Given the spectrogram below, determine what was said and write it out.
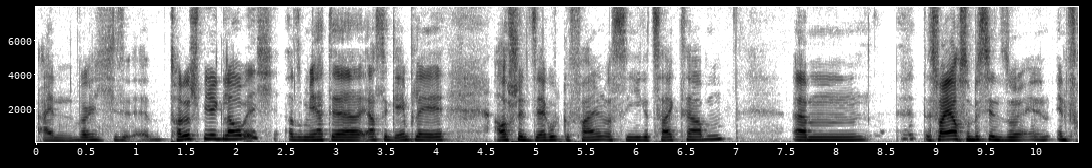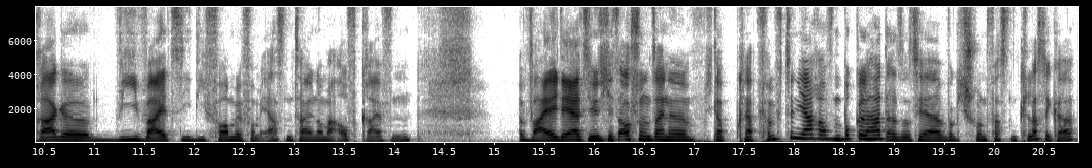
ein wirklich äh, tolles Spiel, glaube ich. Also mir hat der erste Gameplay-Ausschnitt sehr gut gefallen, was sie gezeigt haben. Ähm, das war ja auch so ein bisschen so in, in, Frage, wie weit sie die Formel vom ersten Teil nochmal aufgreifen. Weil der natürlich jetzt auch schon seine, ich glaube, knapp 15 Jahre auf dem Buckel hat. Also ist ja wirklich schon fast ein Klassiker.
